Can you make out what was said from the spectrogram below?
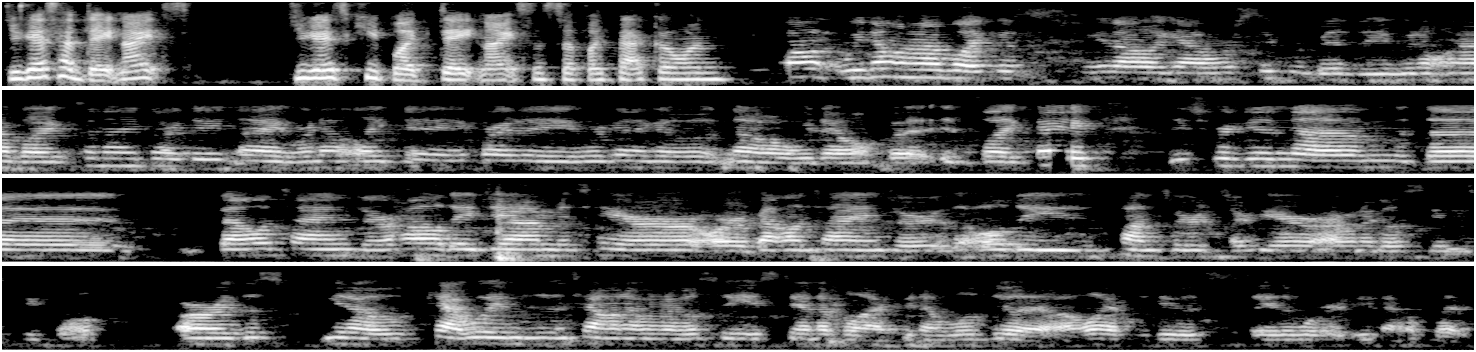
do you guys have date nights do you guys keep like date nights and stuff like that going don't we don't have like this, you know. Yeah, we're super busy. We don't have like tonight's our date night. We're not like, hey, Friday, we're gonna go. No, we don't. But it's like, hey, these freaking um the Valentine's or holiday jam is here, or Valentine's or the oldies concerts are here. I want to go see these people. Or this, you know, Katt Williams is in town. I want to go see Stand Up Live. You know, we'll do it. All I have to do is say the word, you know. But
